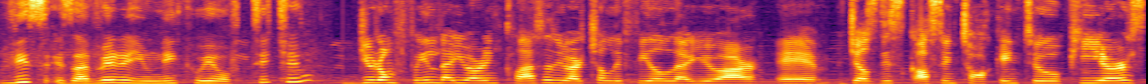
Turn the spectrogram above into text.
This is a very unique way of teaching. You don't feel that you are in classes, you actually feel that you are uh, just discussing, talking to peers.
